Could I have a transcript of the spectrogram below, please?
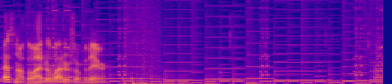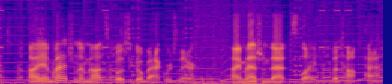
That's not the ladder, the ladder's over there. I imagine I'm not supposed to go backwards there. I imagine that's, like, the top path.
